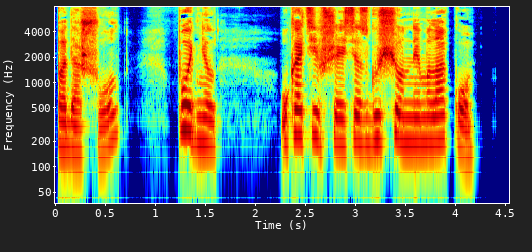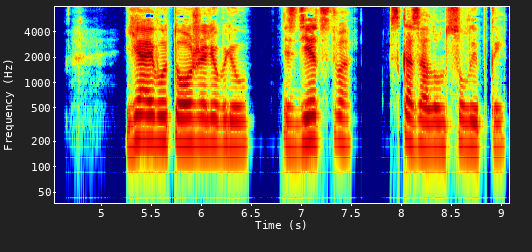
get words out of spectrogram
Подошел, поднял укатившееся сгущенное молоко. «Я его тоже люблю. С детства», — сказал он с улыбкой.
